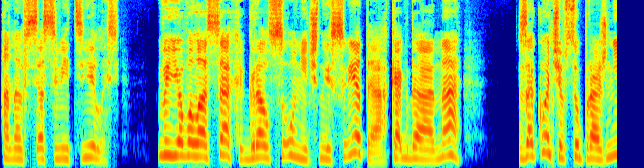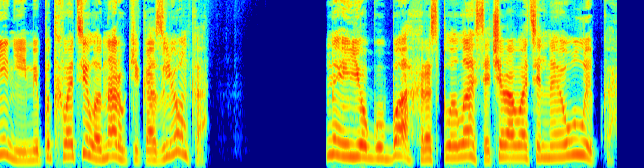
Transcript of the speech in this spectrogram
Она вся светилась. В ее волосах играл солнечный свет, а когда она, закончив с упражнениями, подхватила на руки козленка, на ее губах расплылась очаровательная улыбка.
